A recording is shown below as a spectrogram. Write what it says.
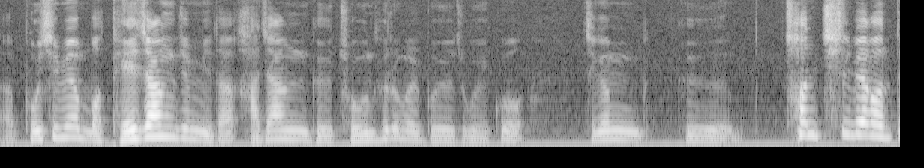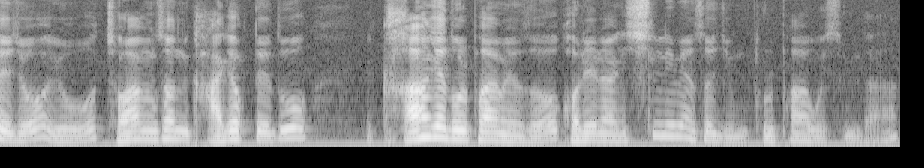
아, 보시면 뭐 대장주입니다. 가장 그 좋은 흐름을 보여주고 있고 지금 그 1,700원대죠. 요 저항선 가격대도 강하게 돌파하면서 거래량이 실리면서 지금 돌파하고 있습니다.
